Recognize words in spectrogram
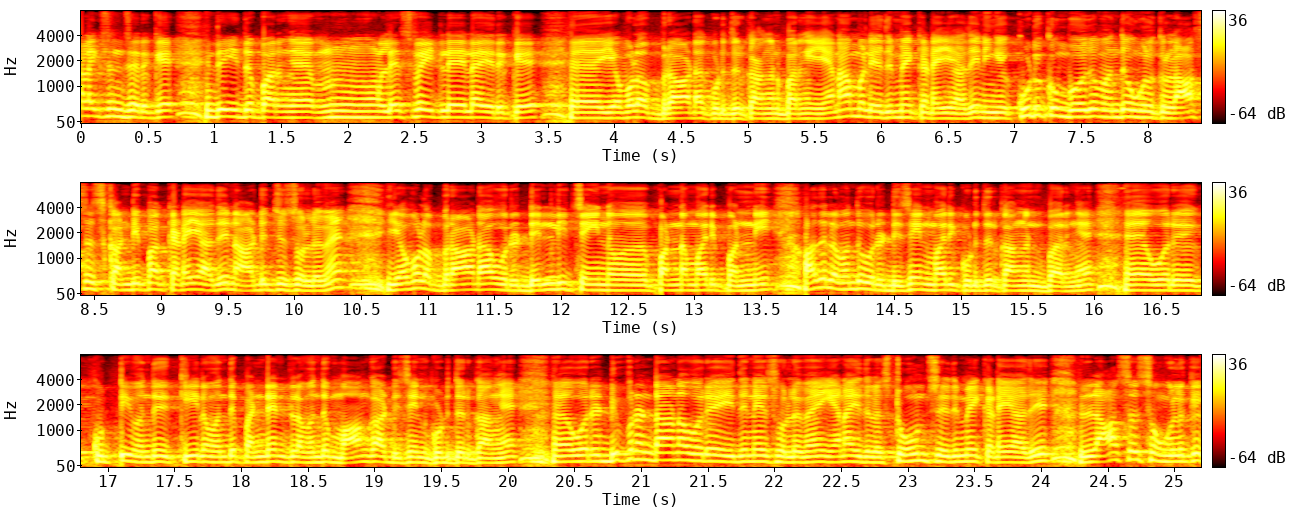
கலெக்ஷன்ஸ் இருக்குது இது இது பாருங்கள் லெஸ் வெயிட்லாம் இருக்குது எவ்வளோ ப்ராடாக கொடுத்துருக்காங்கன்னு பாருங்கள் எனாமல் எதுவுமே கிடையாது. நீங்கள் கொடுக்கும்போது வந்து உங்களுக்கு லாசஸ் கண்டிப்பாக கிடையாது. நான் அடித்து சொல்லுவேன். எவ்வளோ ப்ராடாக ஒரு டெல்லி செயின் பண்ண மாதிரி பண்ணி அதில் வந்து ஒரு டிசைன் மாதிரி கொடுத்துருக்காங்கன்னு பாருங்கள் ஒரு குட்டி வந்து கீழே வந்து பெண்டன்ட்ல வந்து மாங்காய் டிசைன் கொடுத்துருக்காங்க. ஒரு டிஃப்ரெண்ட்டான ஒரு இதுனே சொல்லுவேன். ஏன்னா இதில் ஸ்டோன்ஸ் எதுவுமே கிடையாது. லாசஸ் உங்களுக்கு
